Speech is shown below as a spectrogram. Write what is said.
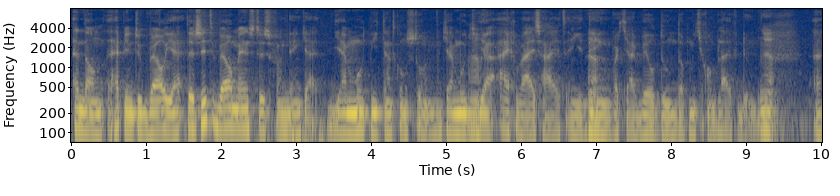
en dan heb je natuurlijk wel, je, er zitten wel mensen tussen van ik denk, ja, jij moet niet naar het conservatorium. Want jij moet Ja. je eigen wijsheid en je Ja. ding wat jij wilt doen, dat moet je gewoon blijven doen. Ja. Eh,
